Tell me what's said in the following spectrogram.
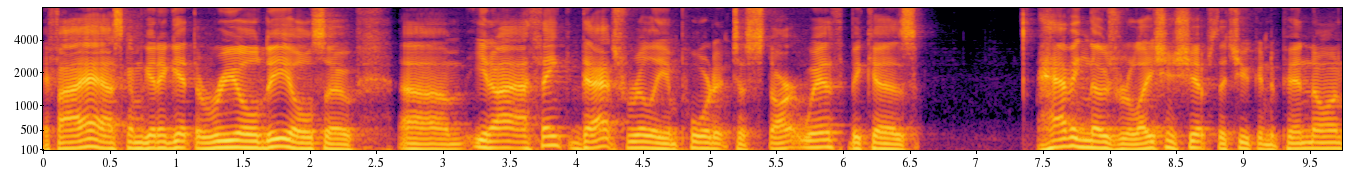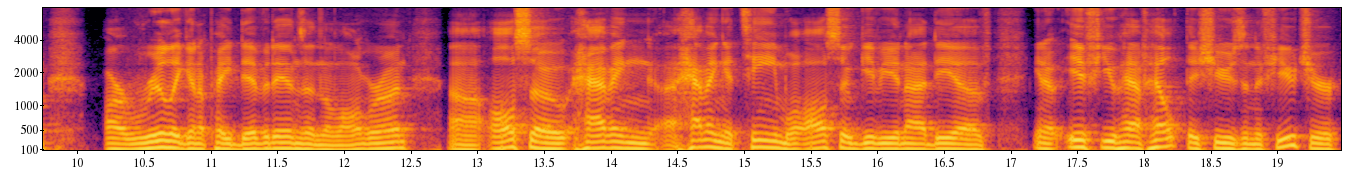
if I ask, I'm going to get the real deal. So, um, you know, I think that's really important to start with because having those relationships that you can depend on are really going to pay dividends in the long run. Uh, also, having uh, having a team will also give you an idea of you know if you have health issues in the future.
